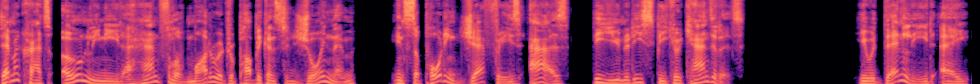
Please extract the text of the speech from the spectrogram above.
Democrats only need a handful of moderate Republicans to join them in supporting Jeffries as the unity speaker candidate. He would then lead a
